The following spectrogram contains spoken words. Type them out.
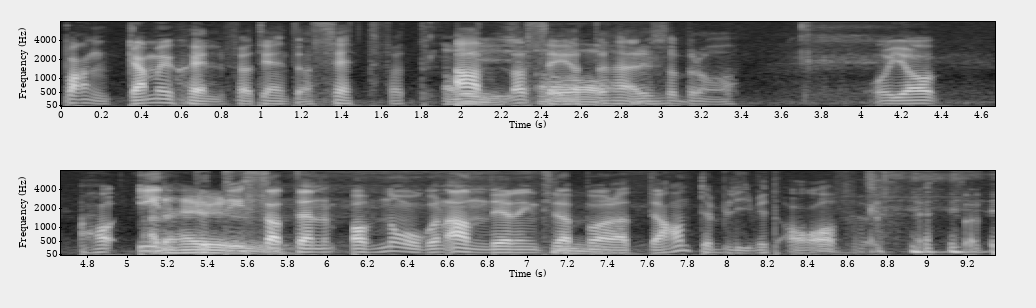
banka mig själv för att jag inte har sett för att Oj, alla säger ja. att den här är så bra. Och jag har inte ja, ju... dissat den av någon anledning till att mm. bara att det har inte blivit av. att,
